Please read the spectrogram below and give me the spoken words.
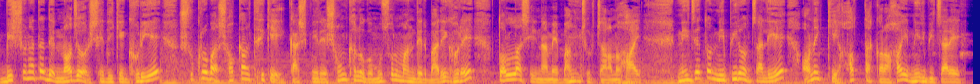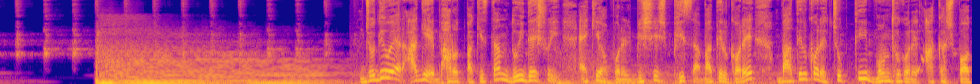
বিশ্বনেতাদের নজর সেদিকে ঘুরিয়ে শুক্রবার সকাল থেকে কাশ্মীরের সংখ্যালঘু মুসলমানদের বাড়িঘরে তল্লাশির নামে ভাঙচুর চালানো হয়। নির্যাতন নিপীড়ন চালিয়ে অনেককে হত্যা করা হয় নির্বিচারে। যদিও এর আগে ভারত পাকিস্তান দুই দেশই একে অপরের বিশেষ ভিসা বাতিল করে বাতিল করে চুক্তি বন্ধ করে আকাশপথ।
